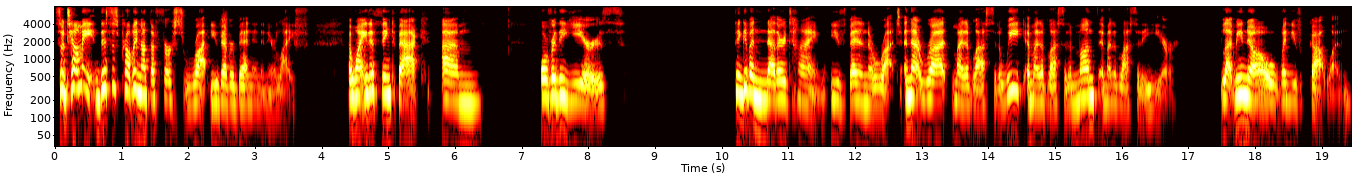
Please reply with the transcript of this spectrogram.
So tell me, this is probably not the first rut you've ever been in in your life. I want you to think back um, over the years. Think of another time you've been in a rut, and that rut might have lasted a week, it might have lasted a month, it might have lasted a year. Let me know when you've got one.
